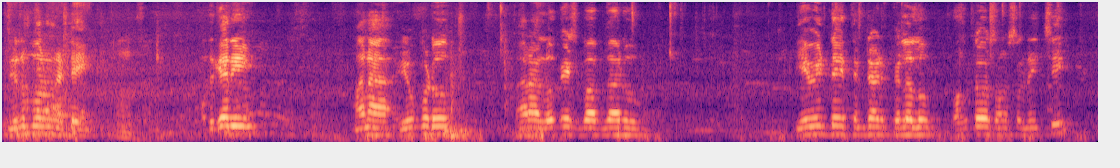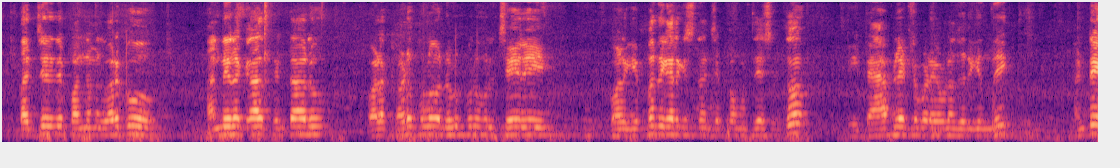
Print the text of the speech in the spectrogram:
నిర్మూలన అంటే అందుకని మన యువకుడు మన లోకేష్ బాబు గారు ఏవేంటే తింటాడు పిల్లలు ఒకటో సంవత్సరం నుంచి పద్దెనిమిది పంతొమ్మిది వరకు అన్ని రకాలు తింటారు. వాళ్ళ కడుపులో నురుపురుగులు చేరి వాళ్ళకి ఇబ్బంది కలిగిస్తుందని చెప్పే ఉద్దేశంతో ఈ ట్యాబ్లెట్లు కూడా ఇవ్వడం జరిగింది. అంటే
